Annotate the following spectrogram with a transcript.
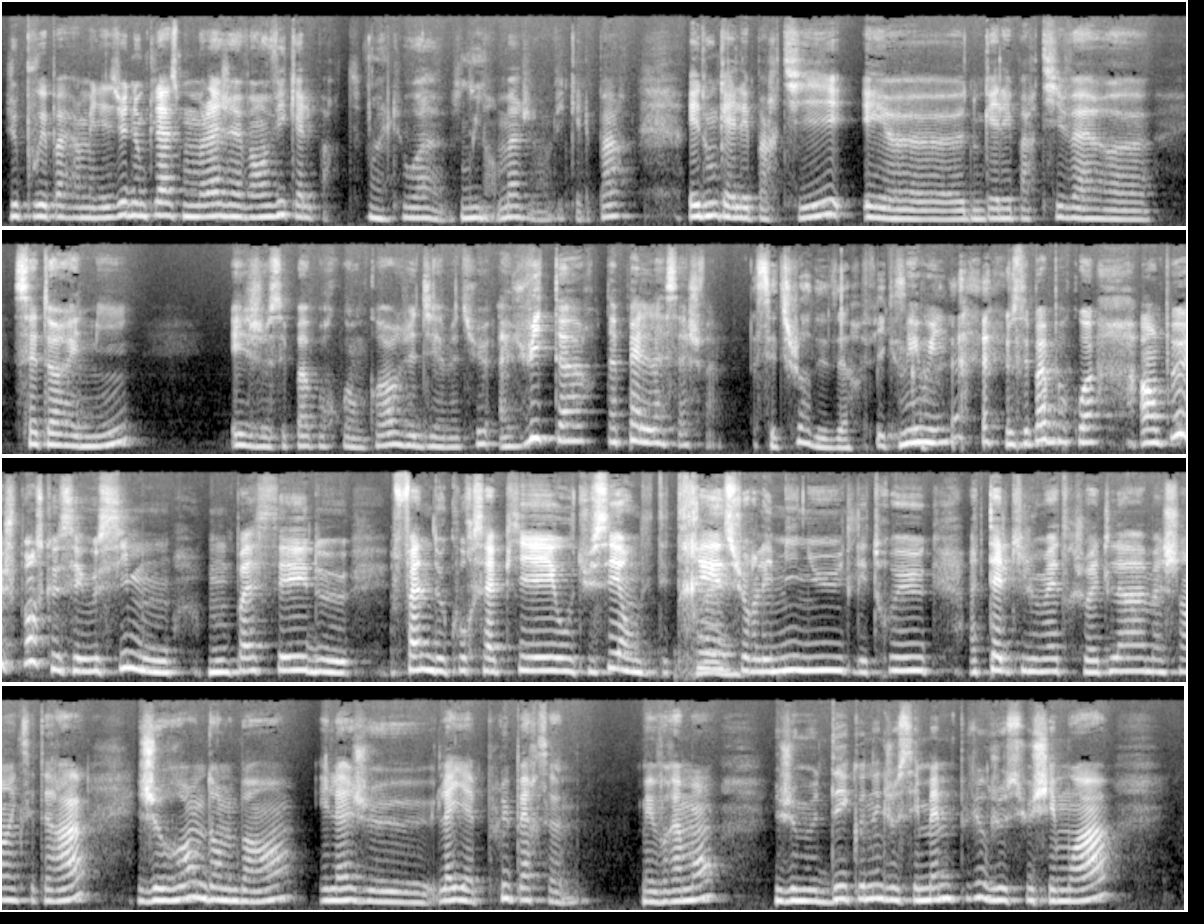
je pouvais pas fermer les yeux. Donc là, à ce moment-là, j'avais envie qu'elle parte. Ouais. Tu vois, c'est Oui. normal, j'avais envie qu'elle parte. Et donc elle est partie. Et euh, donc elle est partie vers euh, 7h30. Et je sais pas pourquoi encore, j'ai dit à Mathieu, à 8h, t'appelles la sage-femme. C'est toujours des heures fixes. Mais oui, je sais pas pourquoi. Un peu, je pense que c'est aussi mon, mon passé de fan de course à pied où tu sais, on était très Ouais. sur les minutes, les trucs, à tel kilomètre, je dois être là, machin, etc. Je rentre dans le bain et là, je, là, il y a plus personne. Mais vraiment, je me déconnecte, je sais même plus que je suis chez moi.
